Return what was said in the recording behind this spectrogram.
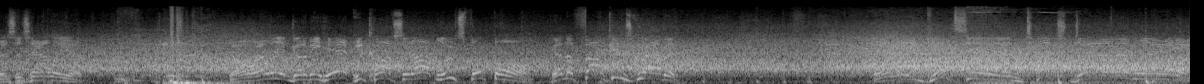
This is Elliott. Oh, Elliott going to be hit. He coughs it up. Loose football. And the Falcons grab it. And he gets in. Touchdown, Atlanta.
